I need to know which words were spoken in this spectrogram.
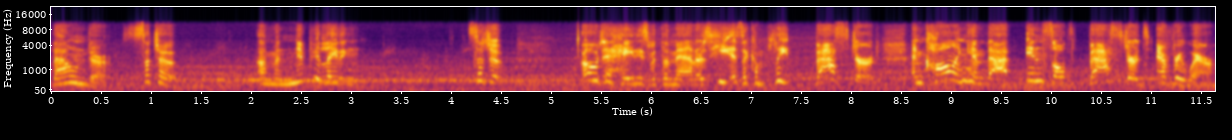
bounder, such a a manipulating Such a... Oh, to Hades with the manners. He is a complete bastard. And calling him that insults bastards everywhere.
